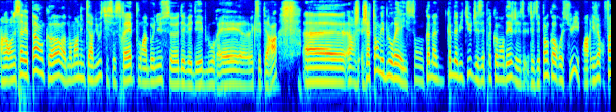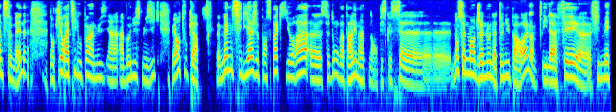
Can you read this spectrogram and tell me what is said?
Alors on ne savait pas encore au moment de l'interview si ce serait pour un bonus DVD, euh, Blu-ray, euh, etc. Euh, alors j'attends mes Blu-ray, ils sont comme d'habitude, je les ai précommandés, je, je, les ai pas encore reçus, ils vont arriver en fin de semaine. Donc y aura-t-il ou pas un, bonus musique? Mais en tout cas, euh, même s'il y a, je pense pas qu'il y aura ce dont on va parler maintenant, puisque non seulement John Loon a tenu parole, il a fait filmer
